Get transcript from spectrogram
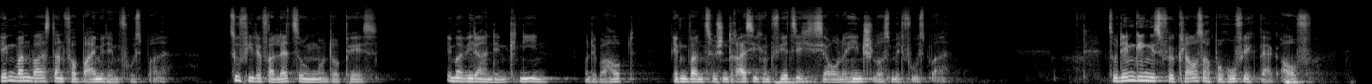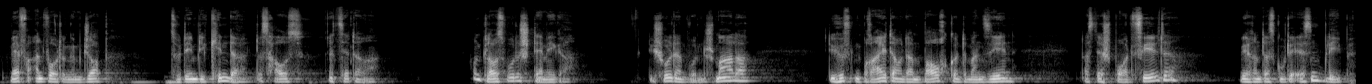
Irgendwann war es dann vorbei mit dem Fußball. Zu viele Verletzungen und OPs. Immer wieder an den Knien und überhaupt. Irgendwann zwischen 30 und 40 ist ja ohnehin Schluss mit Fußball. Zudem ging es für Klaus auch beruflich bergauf. Mehr Verantwortung im Job. Zudem die Kinder, das Haus etc. Und Klaus wurde stämmiger. Die Schultern wurden schmaler, die Hüften breiter und am Bauch konnte man sehen, dass der Sport fehlte, während das gute Essen blieb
